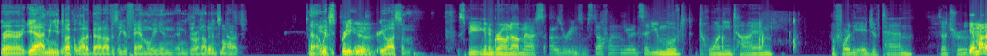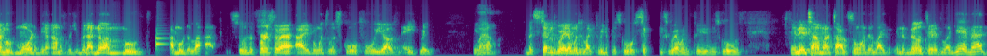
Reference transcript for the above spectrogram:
Right, right. Yeah, I mean, you talk a lot about obviously your family and, and growing up and That's stuff. Uh, Yeah, which is pretty, of- pretty awesome. Speaking of growing up, man, I was reading some stuff on you. It said you moved 20 times before the age of 10. Is that true? Yeah, I might have moved more to be honest with you, but I know I moved. I moved a lot. So the first time I, I ever went to a school full year, I was in eighth grade. You Wow. know, but seventh grade I went to like three different schools. Sixth grade I went to three different schools. And then time I talked to someone that like in the military, they're like, yeah, man,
